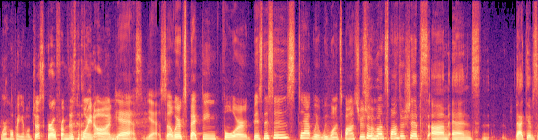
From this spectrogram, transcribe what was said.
We're hoping it'll just grow from this point on. yes, yes. So we're expecting for businesses that we, we want sponsors. So we want sponsorships, um, and that gives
